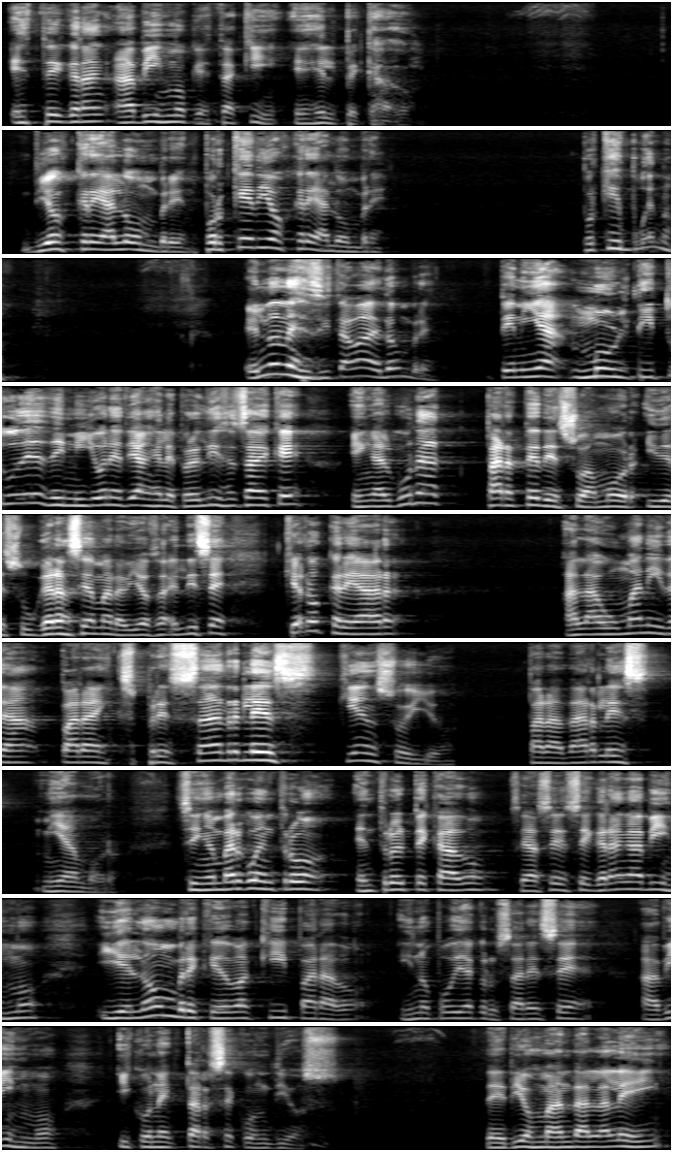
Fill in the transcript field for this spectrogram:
este gran abismo que está aquí es el pecado. Dios crea al hombre. ¿Por qué Dios crea al hombre? Porque es bueno. Él no necesitaba del hombre. Tenía multitudes de millones de ángeles, pero él dice, ¿sabes qué? En alguna parte de su amor y de su gracia maravillosa, él dice, quiero crear a la humanidad para expresarles quién soy yo, para darles mi amor. Sin embargo, entró, entró el pecado, se hace ese gran abismo y el hombre quedó aquí parado y no podía cruzar ese abismo y conectarse con Dios. De Dios manda la ley,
